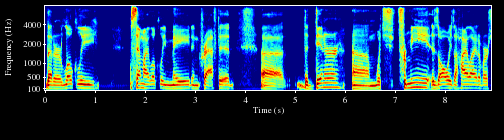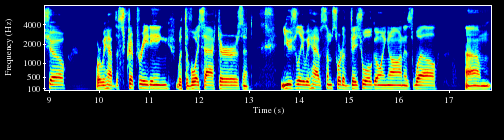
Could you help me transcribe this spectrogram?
that are locally, semi-locally made and crafted. Uh, the dinner, um, which for me is always a highlight of our show, where we have the script reading with the voice actors, and usually we have some sort of visual going on as well um,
